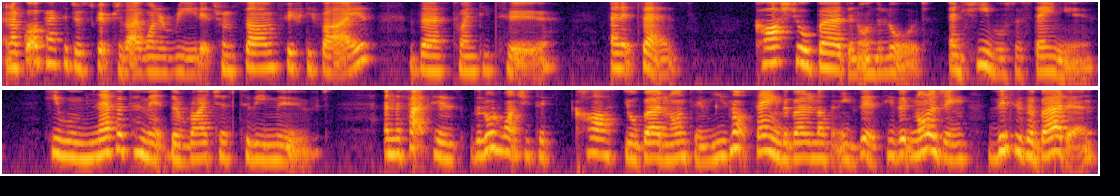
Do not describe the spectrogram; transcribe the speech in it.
And I've got a passage of scripture that I want to read. It's from Psalms 55, verse 22. And it says, Cast your burden on the Lord, and he will sustain you. He will never permit the righteous to be moved. And the fact is, the Lord wants you to cast your burden onto him. He's not saying the burden doesn't exist. He's acknowledging this is a burden.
